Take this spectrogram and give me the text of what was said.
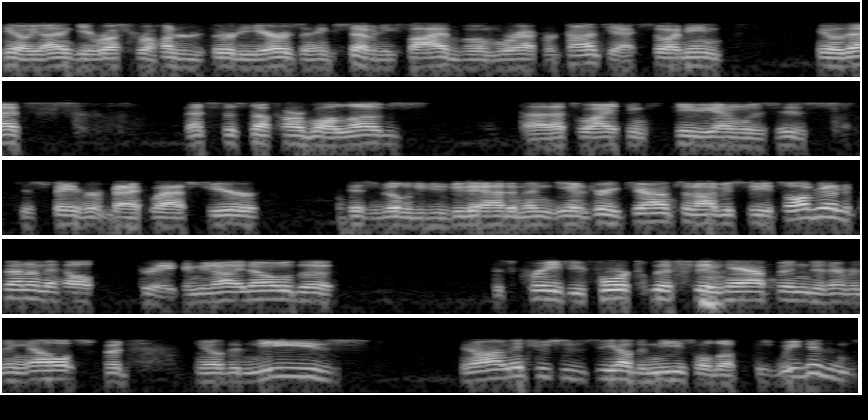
you know I think he rushed for 130 yards. I think 75 of them were after contact. So I mean, you know that's that's the stuff Harbaugh loves. Uh, that's why I think De'Veon was his his favorite back last year. His ability to do that, and then you know Drake Johnson. Obviously, it's all going to depend on the health Drake. I mean, I know the this crazy forklift thing happened and everything else. But you know, the knees. You know, I'm interested to see how the knees hold up because we didn't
